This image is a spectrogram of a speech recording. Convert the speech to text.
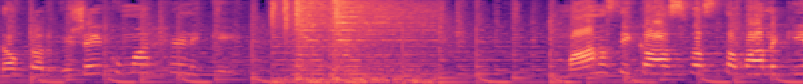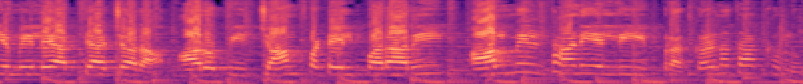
ಡಾಕ್ಟರ್ ವಿಜಯಕುಮಾರ್ ಹೇಳಿಕೆ. ಮಾನಸಿಕ ಅಸ್ವಸ್ಥ ಬಾಲಕಿಯ ಮೇಲೆ ಅತ್ಯಾಚಾರ. ಆರೋಪಿ ಚಾಂದ್ ಪಟೇಲ್ ಪರಾರಿ, ಆಲ್ಮೇಲ್ ಠಾಣೆಯಲ್ಲಿ ಪ್ರಕರಣ ದಾಖಲು.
